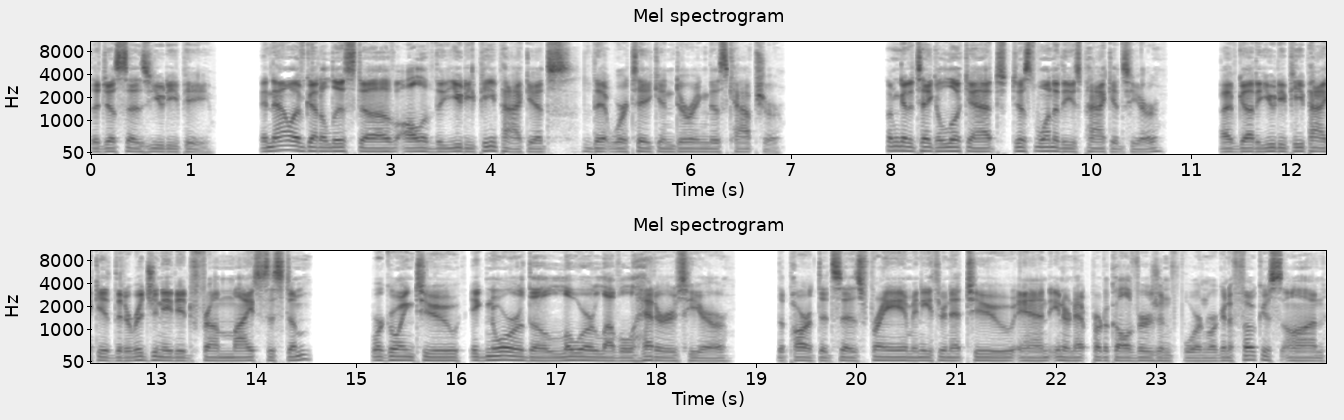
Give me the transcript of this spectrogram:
that just says UDP. And now I've got a list of all of the UDP packets that were taken during this capture. I'm going to take a look at just one of these packets here. I've got a UDP packet that originated from my system. We're going to ignore the lower level headers here, the part that says frame and Ethernet 2 and Internet Protocol version 4, and we're going to focus on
